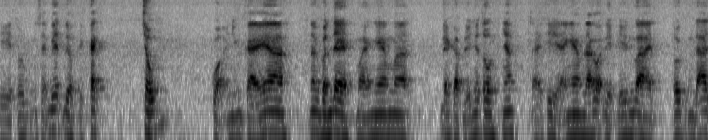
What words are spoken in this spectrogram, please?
thì tôi cũng sẽ biết được cái cách chống của những cái à, vấn đề mà anh em đề cập đến cho tôi nhé đấy thì anh em đã gọi điện đến và tôi cũng đã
